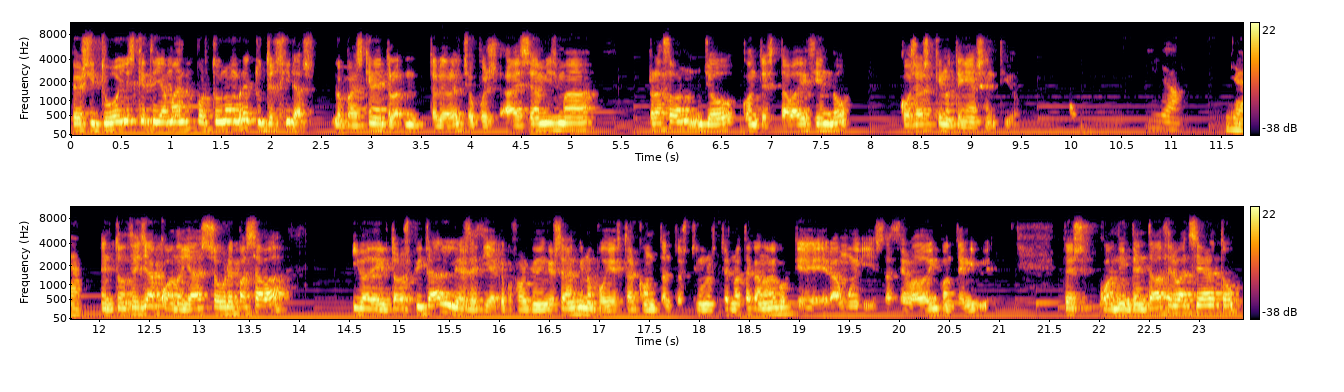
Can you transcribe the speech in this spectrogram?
Pero si tú oyes que te llaman por tu nombre, tú te giras. Lo que pasa es que te lo, te lo he dicho. Pues a esa misma razón yo contestaba diciendo cosas que no tenían sentido. Ya. Ya. Entonces ya cuando ya sobrepasaba, iba directo al hospital y les decía que por favor que me ingresaran, que no podía estar con tanto estímulo externo atacándome porque era muy exacerbado e incontenible. Entonces, cuando intentaba hacer bachillerato,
